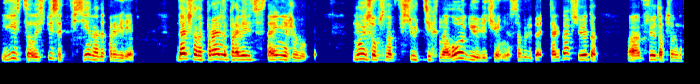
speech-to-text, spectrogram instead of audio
И есть целый список, все надо проверять. Дальше надо правильно проверить состояние желудка. Ну и, собственно, всю технологию лечения соблюдать. Тогда все это, а, все это абсолютно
